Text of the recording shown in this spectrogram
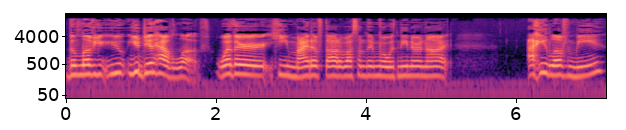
the love you you you did have love. Whether he might have thought about something more with Nina or not, I, he loved me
